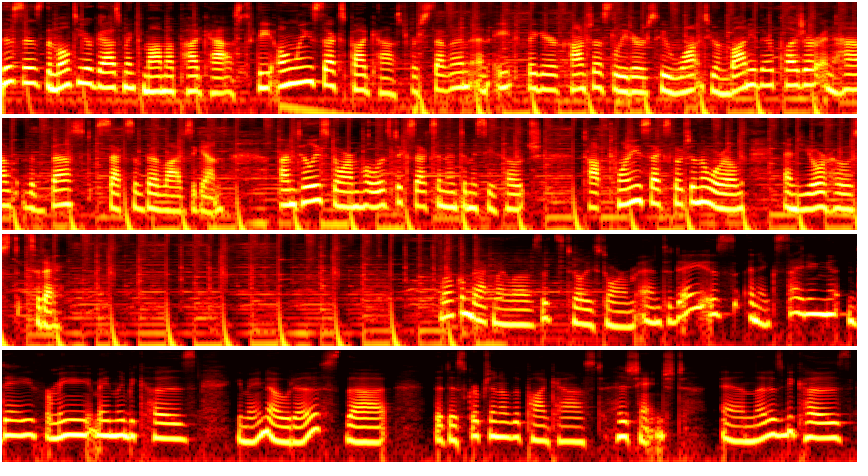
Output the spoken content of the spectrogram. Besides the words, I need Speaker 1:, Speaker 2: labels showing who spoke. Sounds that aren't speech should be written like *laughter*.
Speaker 1: This is the Multi Orgasmic Mama podcast, the only sex podcast for seven and eight figure conscious leaders who want to embody their pleasure and have the best sex of their lives again. I'm Tilly Storm, holistic sex and intimacy coach, top 20 sex coach in the world, and your host today. Welcome back, my loves. It's Tilly Storm, and today is an exciting day for me, mainly because you may notice that the description of the podcast has changed. And that is because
